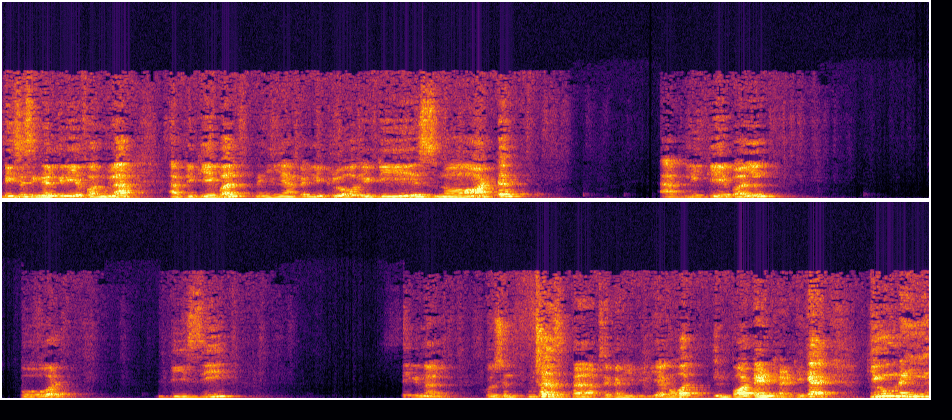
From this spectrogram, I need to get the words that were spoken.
DC signal के लिए फॉर्मूला एप्लीकेबल नहीं, यहाँ पे लिख लो it is not applicable for DC signal question पूछा जा सकता है आपसे कहीं भी। ये बहुत इंपॉर्टेंट है, ठीक है? क्यों नहीं,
